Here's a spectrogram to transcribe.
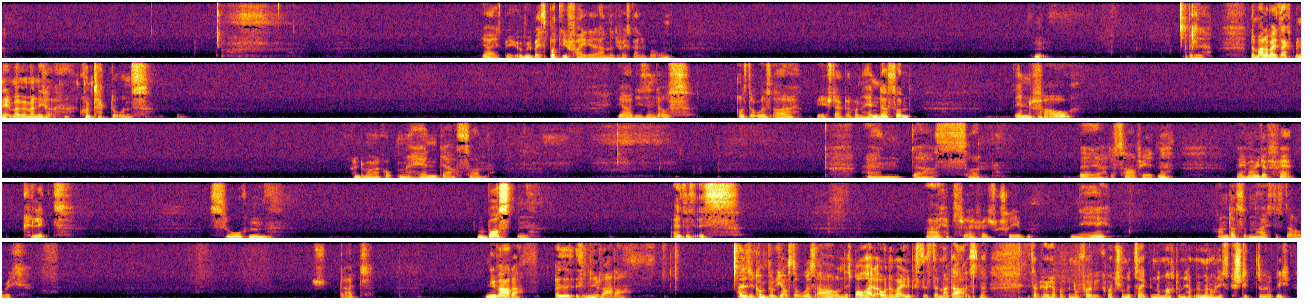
Ja, jetzt bin ich irgendwie bei Spotify gelandet. Ich weiß gar nicht warum. Hm. Normalerweise sagt man ja immer, wenn man nicht kontakte uns. Ja, die sind aus, aus der USA, wie stark davon, Henderson, NV. Könnte man mal gucken. Henderson. Henderson. Äh, ja, das Haar fehlt, ne? Gleich mal wieder verklickt. Suchen. Boston. Also es ist. Ah, ich habe es vielleicht falsch geschrieben. Nee. Anderson heißt es, glaube ich. Stadt Nevada. Also es ist in Nevada. Also sie kommt wirklich aus der USA und es braucht halt auch eine Weile, bis das dann mal da ist. Ne? Jetzt habe ich euch aber genug voll und gezeigt und gemacht und ich habe mir immer noch nichts gestickt, so wirklich.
